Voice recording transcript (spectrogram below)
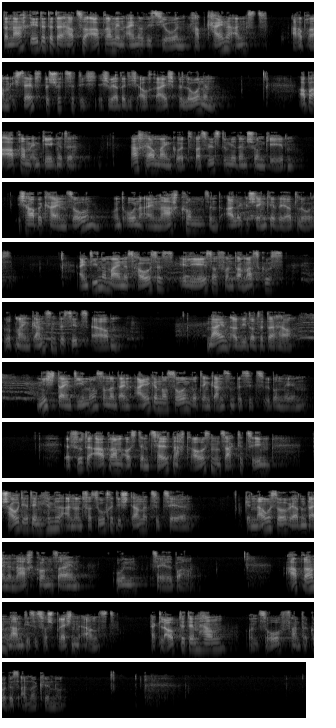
Danach redete der Herr zu Abraham in einer Vision, hab keine Angst, Abraham, ich selbst beschütze dich, ich werde dich auch reich belohnen. Aber Abraham entgegnete, Ach Herr mein Gott, was willst du mir denn schon geben? Ich habe keinen Sohn und ohne ein Nachkommen sind alle Geschenke wertlos. Ein Diener meines Hauses, Eliezer von Damaskus, wird meinen ganzen Besitz erben. Nein, erwiderte der Herr, nicht dein Diener, sondern dein eigener Sohn wird den ganzen Besitz übernehmen. Er führte Abraham aus dem Zelt nach draußen und sagte zu ihm, schau dir den Himmel an und versuche die Sterne zu zählen. Genauso werden deine Nachkommen sein, unzählbar. Abraham nahm dieses Versprechen ernst. Er glaubte dem Herrn und so fand er Gottes Anerkennung.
